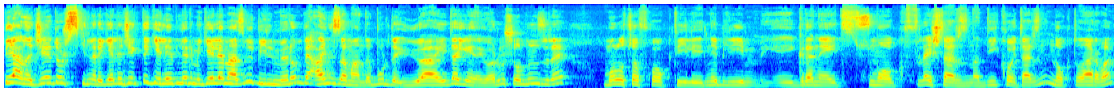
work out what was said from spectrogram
Bir anda C4 skinlere gelecekte gelebilir mi gelemez mi bilmiyorum. Ve aynı zamanda burada UI'da yine görmüş olduğunuz üzere Molotov kokteyli, ne bileyim e, grenade, smoke, flash tarzında, decoy tarzında noktalar var.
